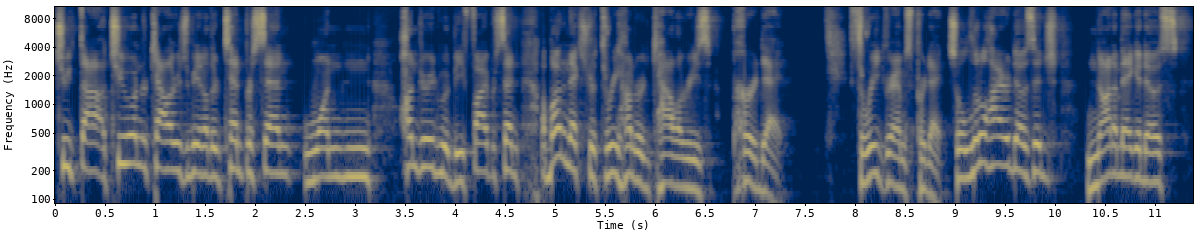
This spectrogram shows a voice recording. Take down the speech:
200 calories would be another 10%, 100 would be 5%, about an extra 300 calories per day, three grams per day. So a little higher dosage, not a mega dose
